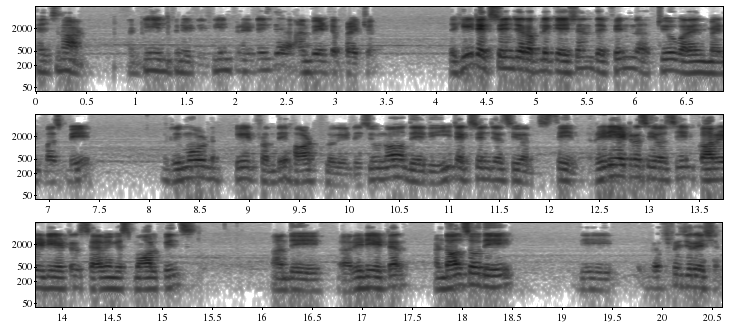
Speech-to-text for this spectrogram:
h naught and T infinity. T infinity is the ambient temperature. The heat exchanger application, the fin tube arrangement must be removed heat from the hot fluid. As you know, the, the heat exchangers you have seen, radiators you have seen, car radiators having a small pins on the uh, radiator and also the, the refrigeration.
